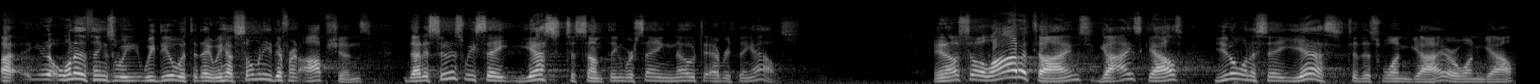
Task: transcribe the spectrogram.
uh, you know, one of the things we, we deal with today, we have so many different options that as soon as we say yes to something, we're saying no to everything else. You know, so a lot of times, guys, gals, you don't want to say yes to this one guy or one gal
